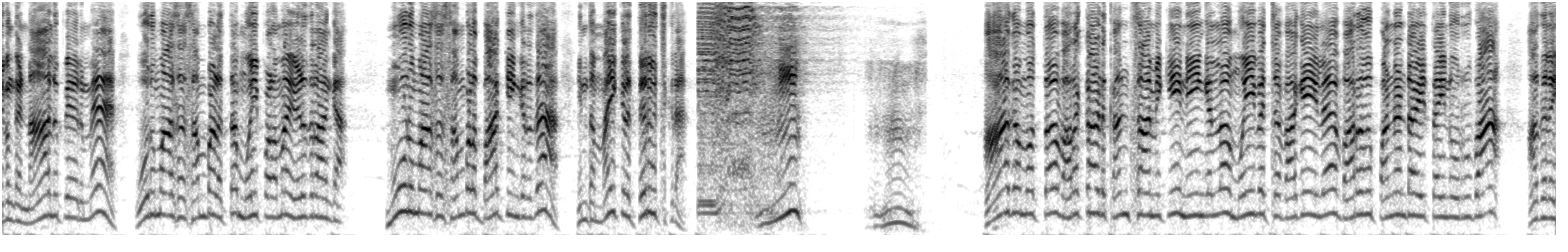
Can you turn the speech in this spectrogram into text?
இவங்க நாலு பேருமே ஒரு மாச சம்பளத்தை மொய் பழமா எழுதுறாங்க. மூணு மாச சம்பளம் பாக்கிங்கிறத இந்த மைக்கில் தெரிவிச்சுக்கிறேன். ஆக மொத்தம் வரக்காடு கந்தசாமிக்கு நீங்க எல்லாம் மொய் வச்ச வகையில வரவு பன்னெண்டாயிரத்தி ஐநூறு ரூபாய் அதுல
